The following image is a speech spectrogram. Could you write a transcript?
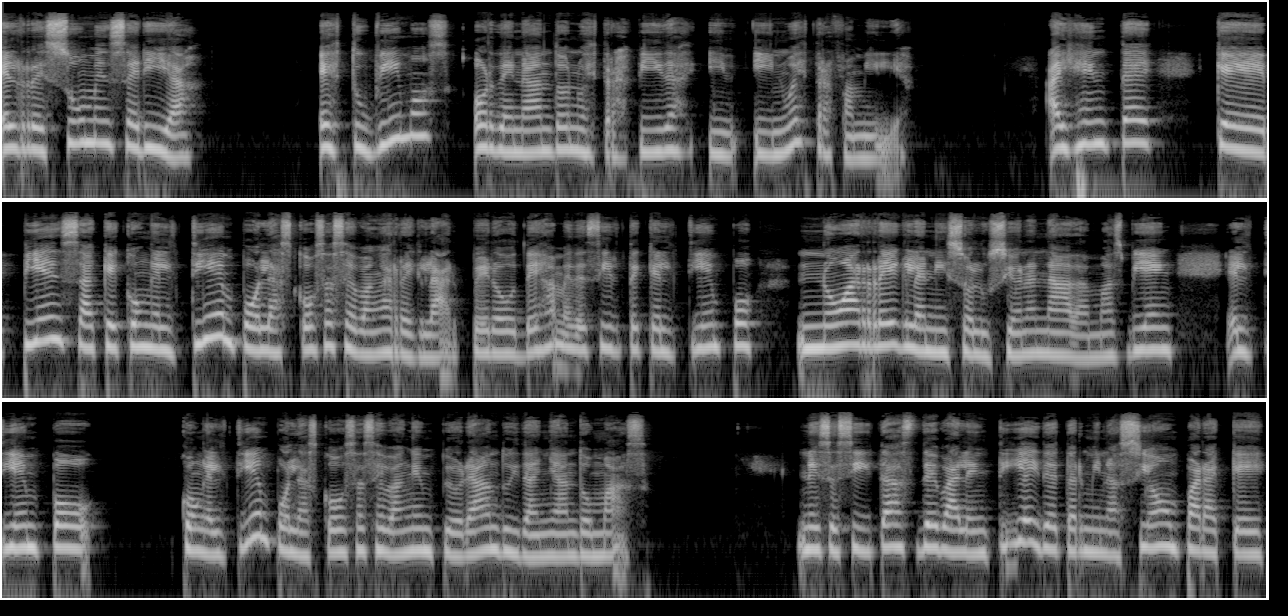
el resumen sería, estuvimos ordenando nuestras vidas y, nuestra familia. Hay gente que piensa que con el tiempo las cosas se van a arreglar, pero déjame decirte que el tiempo no arregla ni soluciona nada, más bien el tiempo, con el tiempo las cosas se van empeorando y dañando más. Necesitas de valentía y determinación para que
